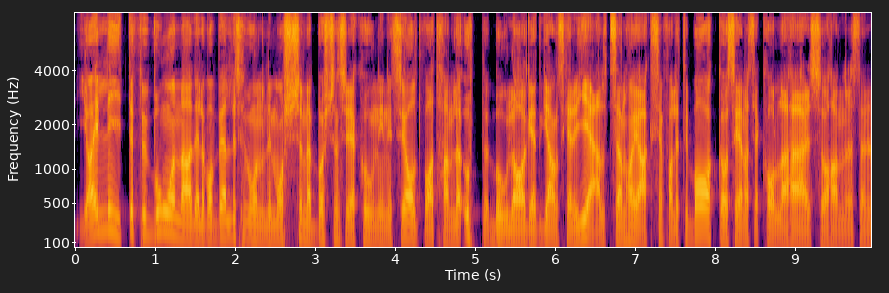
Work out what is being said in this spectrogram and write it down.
jag är lite förvånad, eller var väldigt förvånad i morse när börsens reaktion initialt var att handla upp bolaget ganska rejält. Sen har ju aktien fallit tillbaka och senast jag kollade här så handlades den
